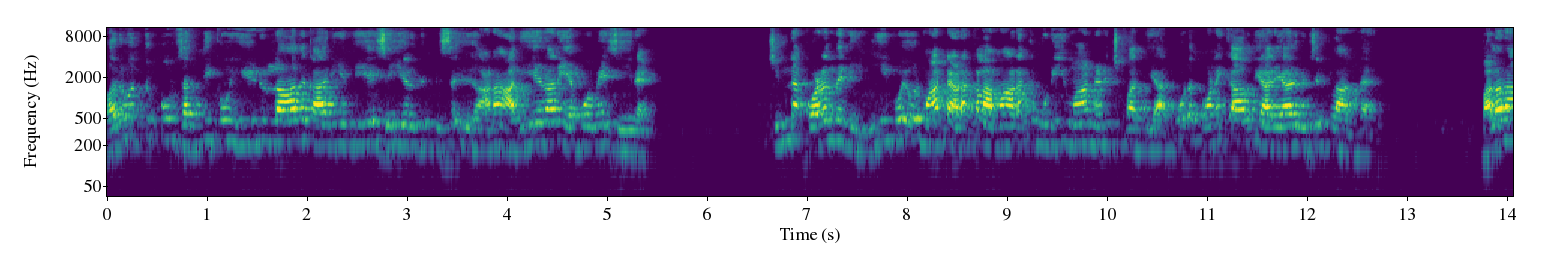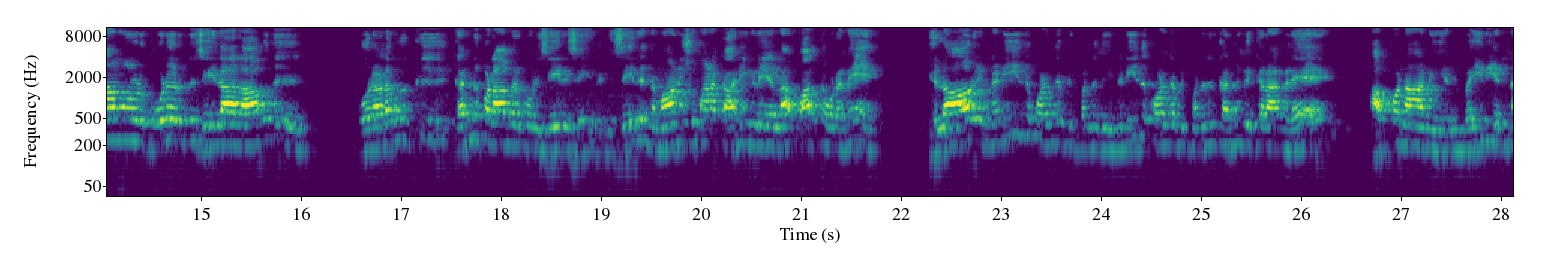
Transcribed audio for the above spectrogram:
பருவத்துக்கும் சக்திக்கும் ஈடில்லாத காரியத்தையே செய்யறது பிசை ஆனா அதையே தான் எப்பவுமே செய்யறேன் சின்ன குழந்தை நீ நீ போய் ஒரு மாட்டை அடக்கலாமா? அடக்க முடியுமான்னு நினைச்சு பார்த்தியா கூட துணைக்காவது யாரையாவது வச்சிருக்கலாம்ல. பலராமனோட கூட இருந்து செய்தாலாவது ஓரளவுக்கு கண்ணு படாமல் இருக்கும் நீ செய்கிற செய்யல நீ செய்கிற இந்த மானுஷமான காரியங்களை எல்லாம் பார்த்த உடனே எல்லாரும் என்னடி இந்த குழந்தை இப்படி பண்ணுது? என்னடி இந்த குழந்தை இப்படி பண்ணுதுன்னு கண்ணு வைக்கிறாங்களே? அப்போ நான் என் வயிறு என்ன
